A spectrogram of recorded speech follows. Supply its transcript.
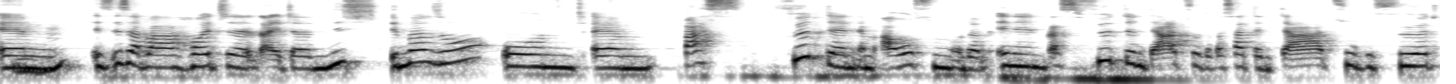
Ähm, mhm. Es ist aber heute leider nicht immer so. Und ähm, was führt denn im Außen oder im Innen, was führt denn dazu oder was hat denn dazu geführt,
